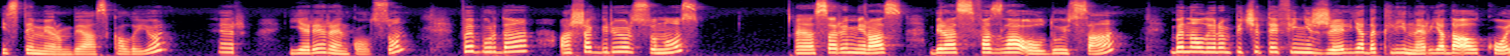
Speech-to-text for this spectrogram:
İstemiyorum beyaz kalıyor. Her yere renk olsun. Ve burada aşağı görüyorsunuz e, sarı biraz biraz fazla olduysa ben alıyorum peçete finish jel ya da cleaner ya da alkol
